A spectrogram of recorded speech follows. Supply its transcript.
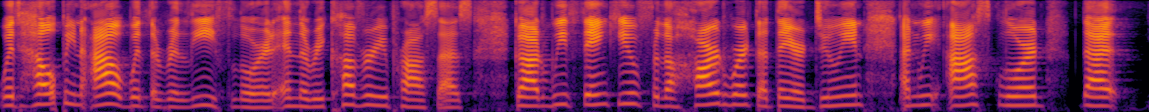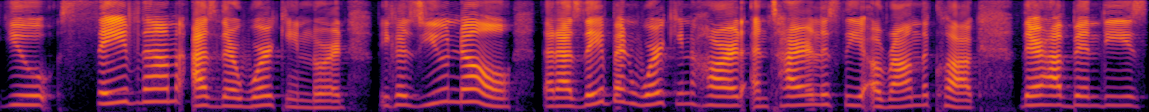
with helping out with the relief, Lord, and the recovery process. God, we thank you for the hard work that they are doing. And we ask, Lord, that you save them as they're working, Lord, because you know that as they've been working hard and tirelessly around the clock, there have been these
